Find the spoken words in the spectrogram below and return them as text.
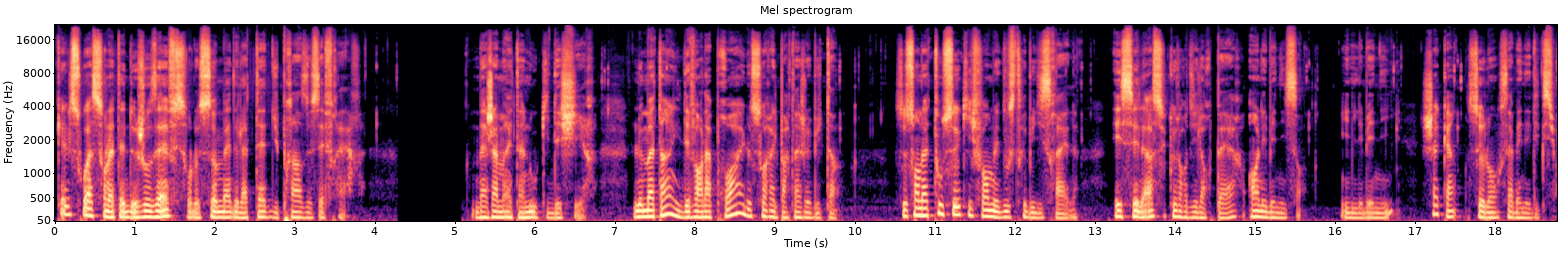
qu'elles soient sur la tête de Joseph, sur le sommet de la tête du prince de ses frères. Benjamin est un loup qui déchire. Le matin, il dévore la proie et le soir, il partage le butin. Ce sont là tous ceux qui forment les douze tribus d'Israël, et c'est là ce que leur dit leur Père en les bénissant. Il les bénit, chacun selon sa bénédiction.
